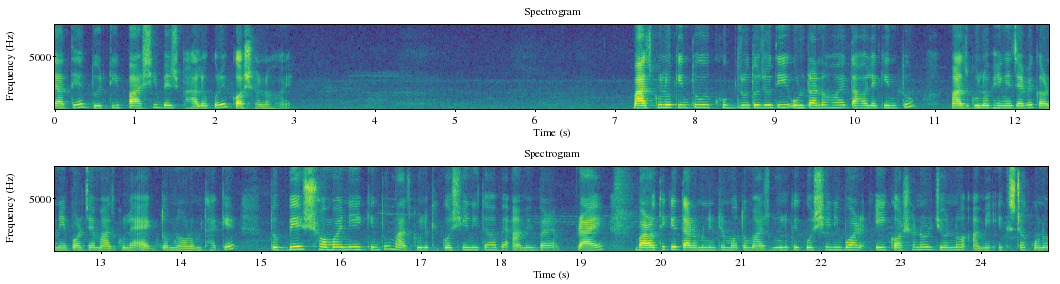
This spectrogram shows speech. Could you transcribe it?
যাতে দুটি পাশই বেশ ভালো করে কষানো হয়। মাছগুলো কিন্তু খুব দ্রুত যদি উল্টানো হয় তাহলে কিন্তু মাছগুলো ভেঙে যাবে, কারণ এই পর্যায়ে মাছগুলো একদম নরম থাকে। তো বেশ সময় নিয়ে কিন্তু মাছগুলোকে কষিয়ে নিতে হবে। আমি প্রায় বারো থেকে তেরো মিনিটের মতো মাছগুলোকে কষিয়ে নিব। আর এই কষানোর জন্য আমি এক্সট্রা কোনো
